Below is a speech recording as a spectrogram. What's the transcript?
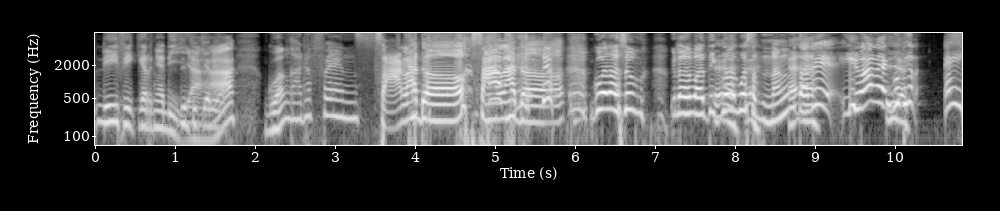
di pikirnya dia, Dipikirnya. gue nggak ada fans. Salah dong, salah dong. gue langsung dalam hati gue gue seneng Eh, eh. tapi gimana ya gue Iya. pikir hey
